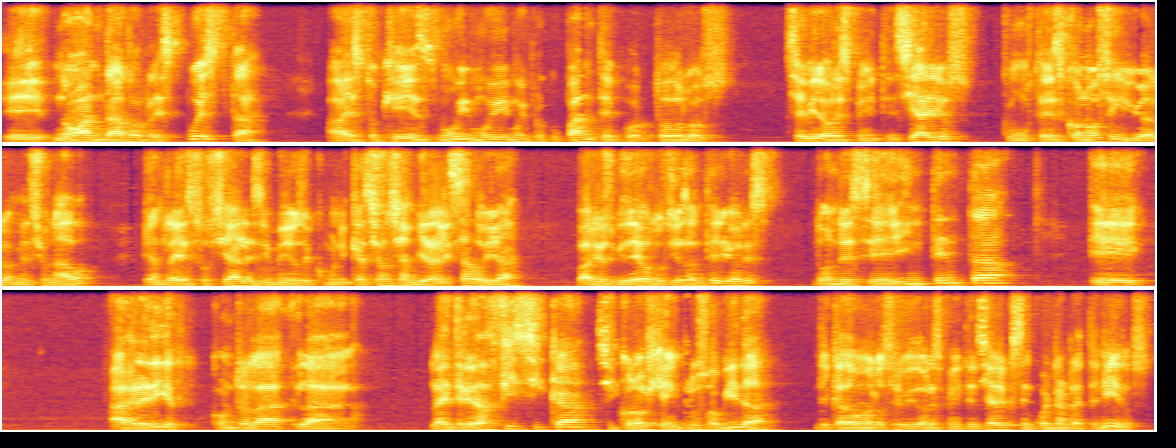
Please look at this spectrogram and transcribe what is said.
eh, no han dado respuesta a esto que es muy, muy, muy preocupante por todos los servidores penitenciarios. Como ustedes conocen, y yo ya lo he mencionado, en redes sociales y medios de comunicación se han viralizado ya varios videos los días anteriores donde se intenta eh, agredir contra la la integridad física, psicológica, incluso vida de cada uno de los servidores penitenciarios que se encuentran retenidos.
